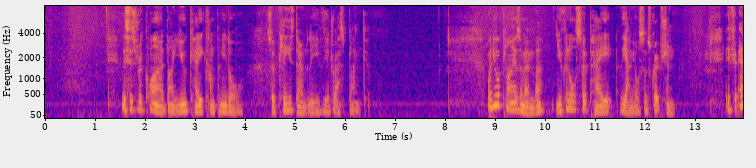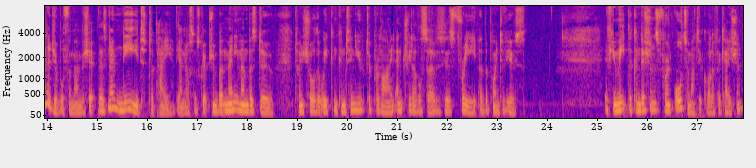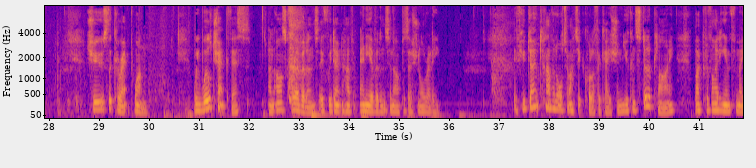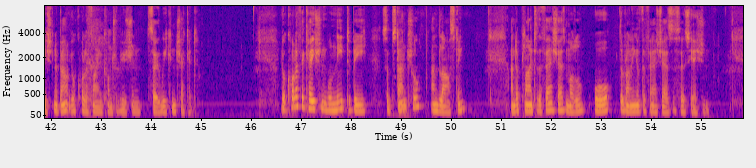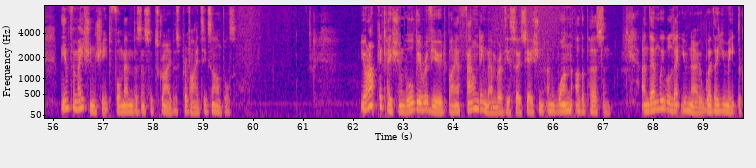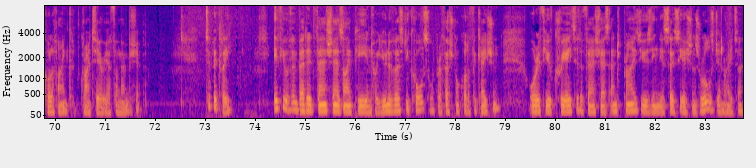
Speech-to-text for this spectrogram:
This is required by UK company law, so please don't leave the address blank. When you apply as a member, you can also pay the annual subscription. If you're eligible for membership, there's no need to pay the annual subscription, but many members do to ensure that we can continue to provide entry-level services free at the point of use. If you meet the conditions for an automatic qualification, choose the correct one. We will check this and ask for evidence if we don't have any evidence in our possession already. If you don't have an automatic qualification, you can still apply by providing information about your qualifying contribution so we can check it. Your qualification will need to be substantial and lasting and apply to the Fair Shares model or the running of the Fair Shares Association. The information sheet for members and subscribers provides examples. Your application will be reviewed by a founding member of the association and one other person, and then we will let you know whether you meet the qualifying criteria for membership. Typically, if you have embedded Fair Shares IP into a university course or professional qualification, or if you've created a Fair Shares enterprise using the association's rules generator,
